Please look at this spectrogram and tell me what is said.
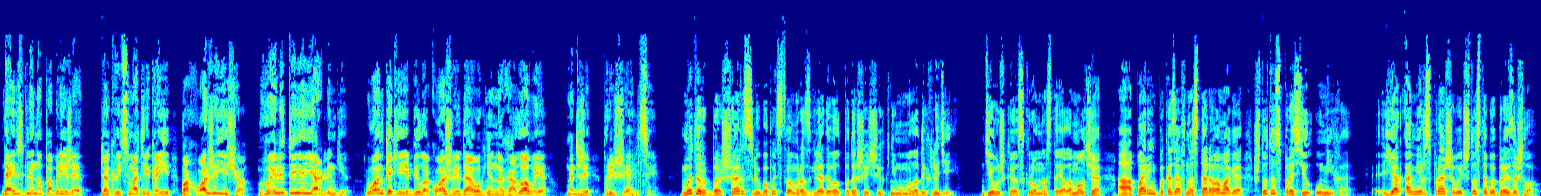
Дай взгляну поближе. Так ведь смотри-ка, и похожи еще. Вылитые ярлинги. Вон какие белокожие да огненноголовые. Надо же, пришельцы. Мэтр Башар с любопытством разглядывал подошедших к нему молодых людей. Девушка скромно стояла молча, а парень, показав на старого мага, что-то спросил у Миха. Яр Амир спрашивает, что с тобой произошло.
